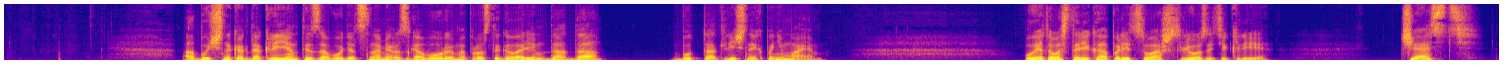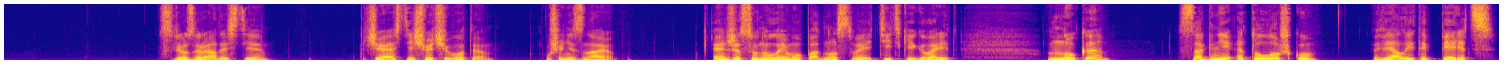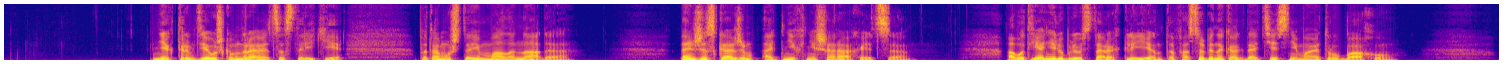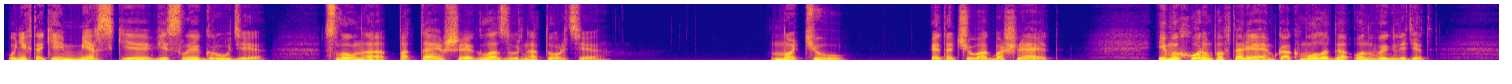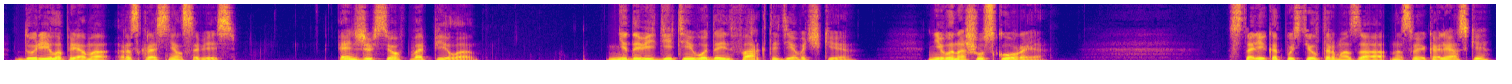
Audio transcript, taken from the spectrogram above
Обычно, когда клиенты заводят с нами разговоры, мы просто говорим «да-да», будто отлично их понимаем. У этого старика по лицу аж слезы текли. Часть слезы радости, часть еще чего-то, уж и не знаю. Энджи сунула ему под нос свои титьки и говорит, «Ну-ка, согни эту ложку, вялый ты перец». Некоторым девушкам нравятся старики, потому что им мало надо. Энджи, скажем, от них не шарахается. А вот я не люблю старых клиентов, особенно когда те снимают рубаху. У них такие мерзкие вислые груди, словно потаявшая глазурь на торте. Но тю! Этот чувак башляет. И мы хором повторяем, как молодо он выглядит. Дурила прямо раскраснелся весь. Энджи все вопила. «Не доведите его до инфаркта, девочки! Не выношу скорое!» Старик отпустил тормоза на своей коляске,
